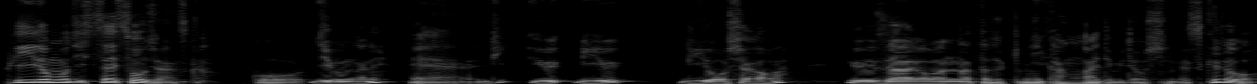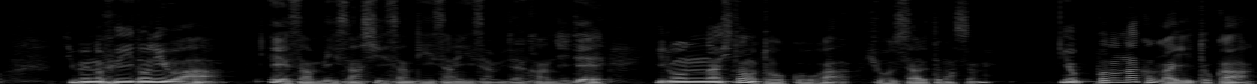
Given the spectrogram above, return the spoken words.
フィードも実際そうじゃないですか。こう、自分がね、えー利用者側、ユーザー側になった時に考えてみてほしいんですけど、自分のフィードには A さん、B さん、C さん、D さん、E さんみたいな感じで、いろんな人の投稿が表示されてますよね。よっぽど仲がいいとか、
